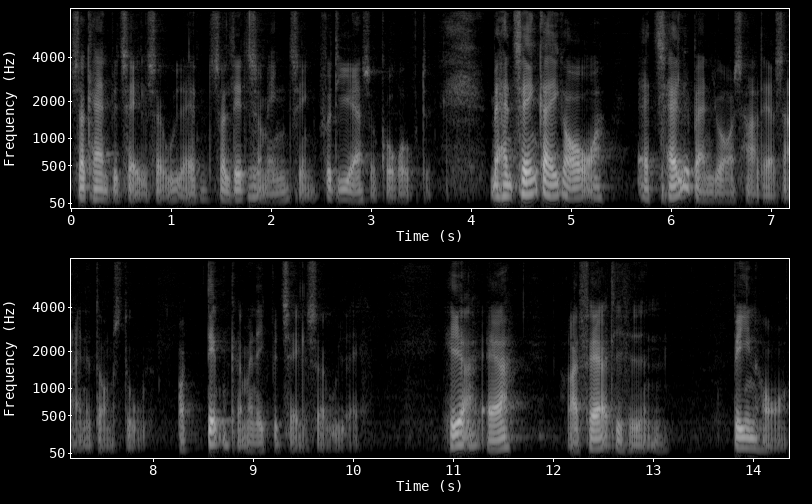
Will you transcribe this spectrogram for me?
så kan han betale sig ud af den, så let som ingenting, for de er så korrupte. Men han tænker ikke over, at Taliban jo også har deres egne domstol, og dem kan man ikke betale sig ud af. Her er retfærdigheden benhård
